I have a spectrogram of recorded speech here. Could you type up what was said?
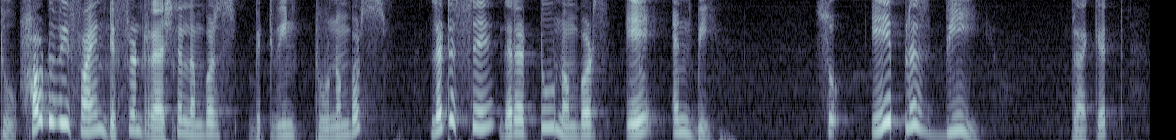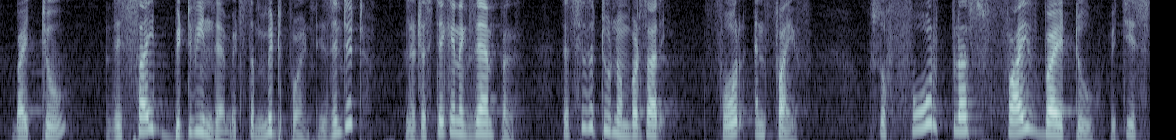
2. How do we find different rational numbers between two numbers? Let us say there are two numbers a and b. So a plus b bracket by 2 reside between them. It's the midpoint, isn't it? Let us take an example. Let's say the two numbers are 4 and 5. So 4 plus 5 by 2, which is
